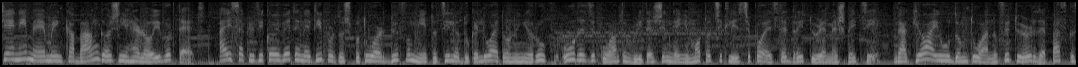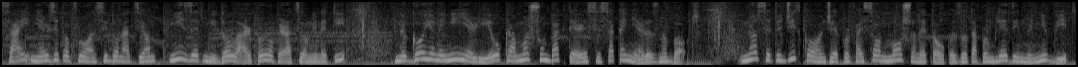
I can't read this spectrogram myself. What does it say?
Qeni me emrin Kabang është një hero i vërtetë. Ai sakrifikoi veten e tij për të shpëtuar dy fëmijë të cilët duke luajtur në një rrugë u rrezikuan të vriteshin nga një motociklist që po ecte drejt tyre me shpejtësi. Nga kjo ai u dëmtua në fytyrë dhe pas kësaj njerëzit ofruan si donacion njëzet mijë dollarë për operacionin e tij. Në gojën e një njeriu ka më shumë baktere se sa ka njerëz në botë. Nëse të gjithë kohën që e përfaqëson moshën e Tokës do ta përmbledhim në një vit,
